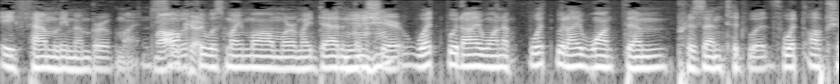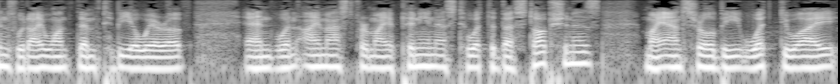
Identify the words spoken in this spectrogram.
a family member of mine? So Okay. Mm-hmm. if it was my mom or my dad in the chair, what would I want to, what would I want them presented with? What options would I want them to be aware of? And when I'm asked for my opinion as to what the best option is, my answer will be, what do I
